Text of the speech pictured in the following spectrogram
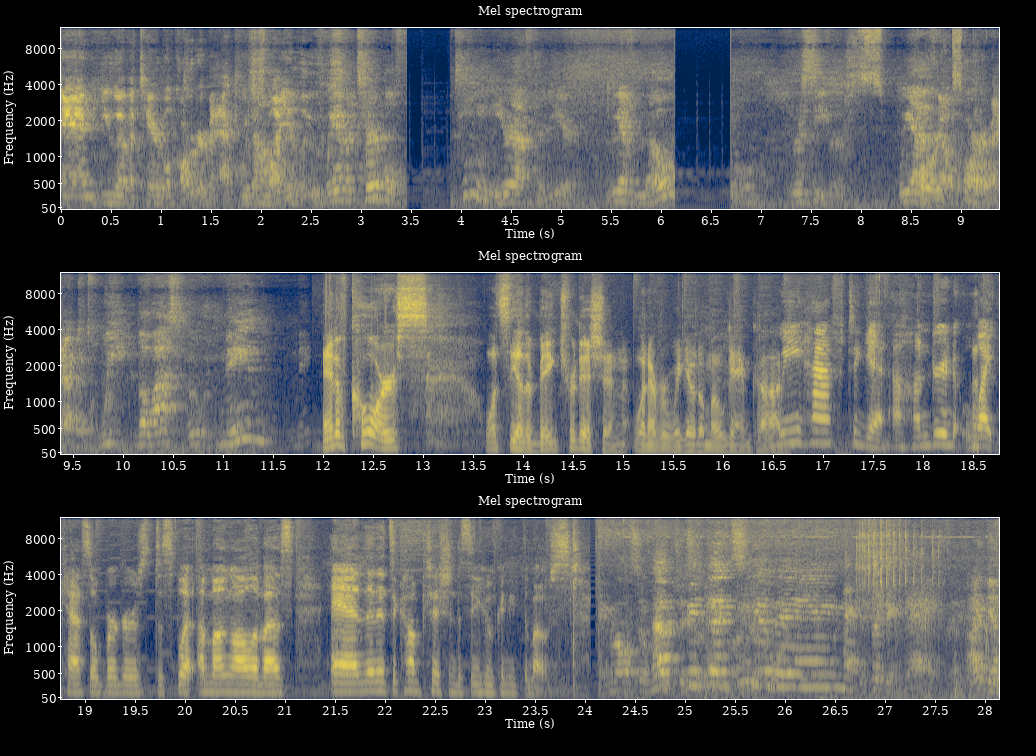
And you have a terrible quarterback, which is why you lose. We have a terrible team year after year. We have no receivers. We have No quarterback. We the last name. And of course, what's the other big tradition whenever we go to Mo GameCon? We have to get a hundred White Castle burgers to split among all of us, and then it's a competition to see who can eat the most. can also Happy Thanksgiving. It's like a gag. I get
